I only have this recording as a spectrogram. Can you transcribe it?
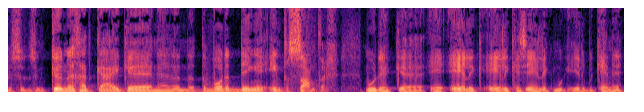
zijn- kunnen gaat kijken. En dan worden dingen interessanter. Moet ik e- eerlijk, eerlijk is eerlijk, moet ik eerlijk bekennen.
